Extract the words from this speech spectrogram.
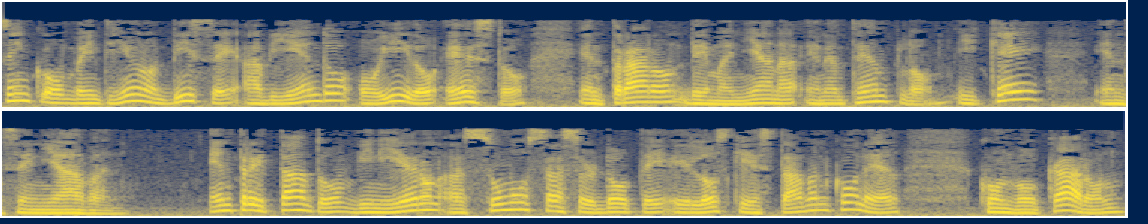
5, 21 dice, habiendo oído esto, entraron de mañana en el templo y que enseñaban. Entre tanto vinieron a sumo sacerdote y los que estaban con él convocaron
